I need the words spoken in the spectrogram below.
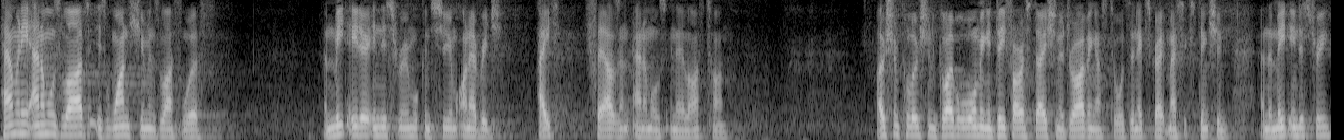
How many animals' lives is one human's life worth? A meat eater in this room will consume, on average, 8,000 animals in their lifetime. Ocean pollution, global warming, and deforestation are driving us towards the next great mass extinction, and the meat industry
